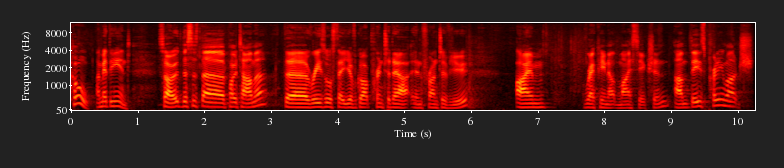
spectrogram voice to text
Cool, I'm at the end. So this is the Potama, the resource that you've got printed out in front of you. I'm wrapping up my section, um, these pretty much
